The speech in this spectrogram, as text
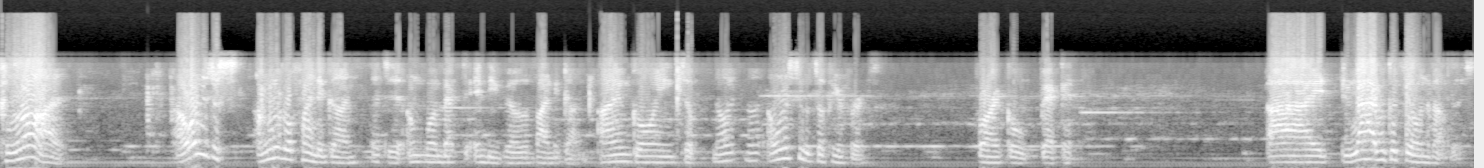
Come on! I want to just... I'm gonna go find a gun. That's it. I'm going back to Indyville to find a gun. I'm going to... No, no. I want to see what's up here first. Before I go back in. I do not have a good feeling about this.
